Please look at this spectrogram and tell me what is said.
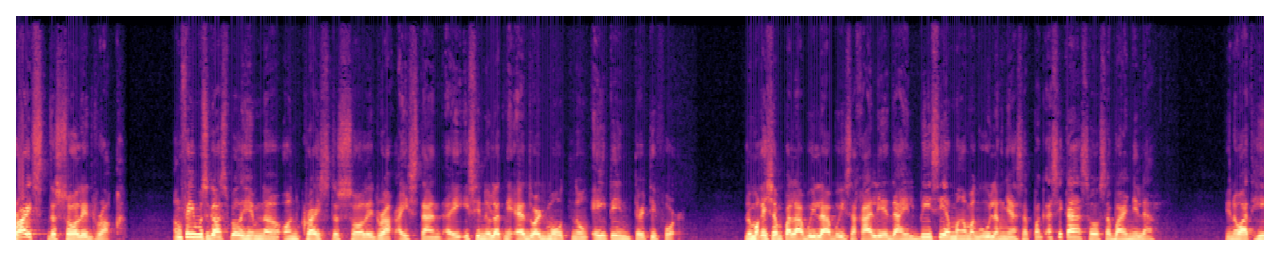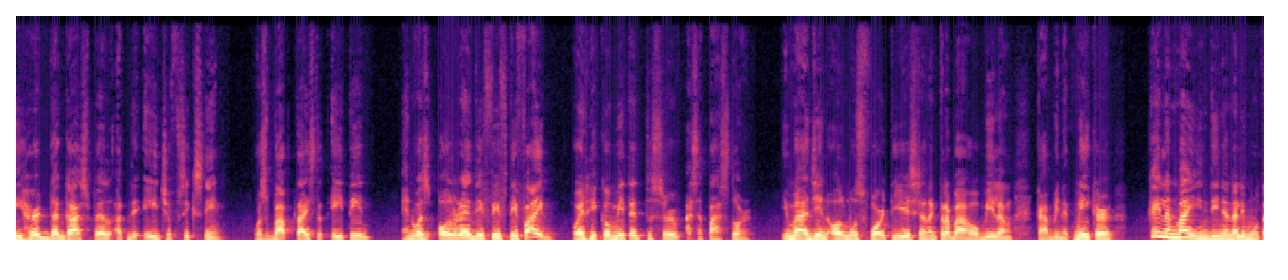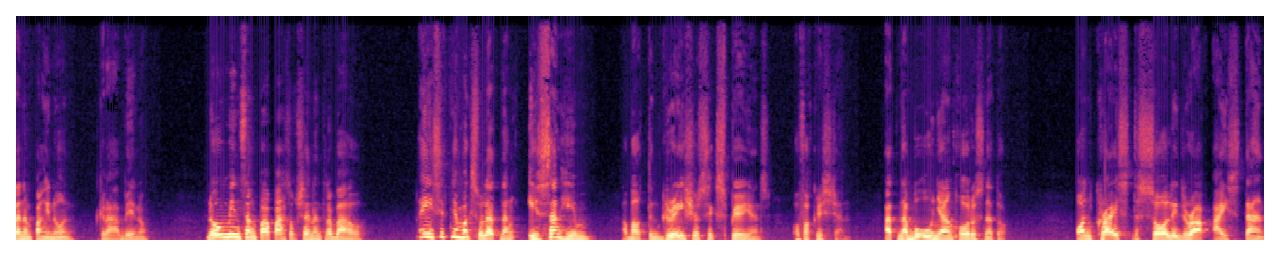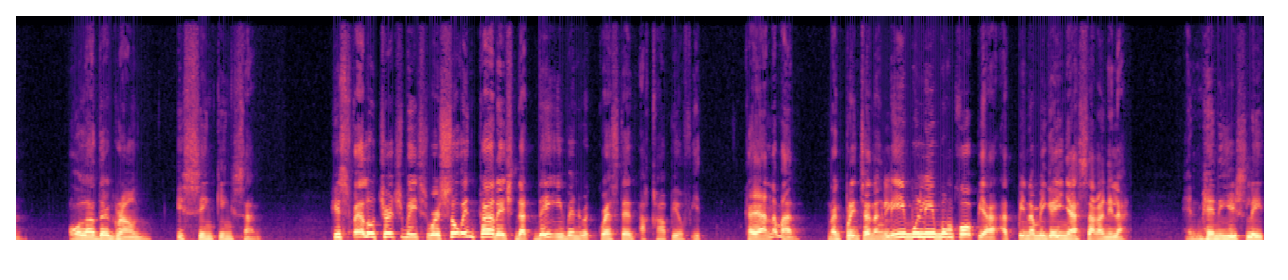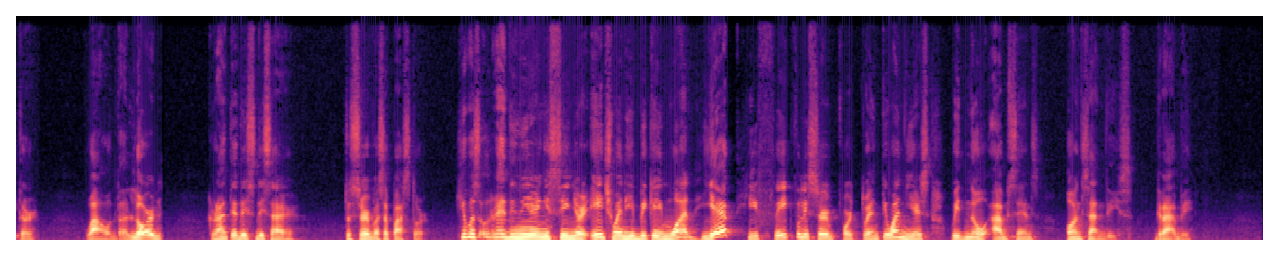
Christ the Solid Rock. Ang famous gospel hymn na On Christ the Solid Rock I Stand ay isinulat ni Edward Mote noong 1834. Lumaki siyang palaboy-laboy sa kalye dahil busy ang mga magulang niya sa pag-asikaso sa bar nila. You know what? He heard the gospel at the age of 16, was baptized at 18, and was already 55 when he committed to serve as a pastor. Imagine, almost 40 years siya nagtrabaho bilang cabinet maker, kailan may hindi niya nalimutan ng Panginoon. Grabe, no? Noong minsang papasok siya ng trabaho, naisip niya magsulat ng isang hymn about the gracious experience of a Christian. At nabuo niya ang chorus na to. On Christ the solid rock I stand. All other ground is sinking sand. His fellow churchmates were so encouraged that they even requested a copy of it. Kaya naman, nagprint siya ng libu-libong kopya at pinamigay niya sa kanila. And many years later, wow, the Lord granted his desire to serve as a pastor. He was already nearing his senior age when he became one, yet he faithfully served for 21 years with no absence on Sundays. Grabe.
